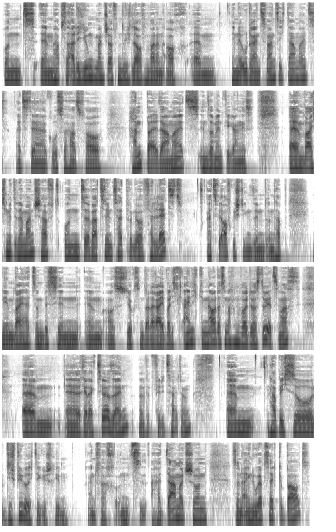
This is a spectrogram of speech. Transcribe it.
und ähm, habe so alle Jugendmannschaften durchlaufen, war dann auch ähm, in der U23 damals, als der große HSV Handball damals insolvent gegangen ist, ähm, war ich mit in der Mannschaft und äh, war zu dem Zeitpunkt aber verletzt als wir aufgestiegen sind und habe nebenbei halt so ein bisschen ähm, aus Jux und Dollerei, weil ich eigentlich genau das machen wollte, was du jetzt machst, ähm, äh, Redakteur sein äh, für die Zeitung, ähm, habe ich so die Spielberichte geschrieben einfach und halt damals schon so eine eigene Website gebaut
